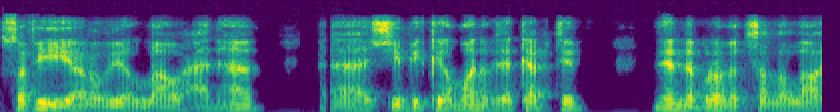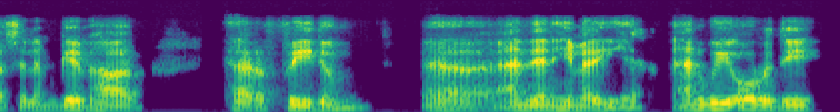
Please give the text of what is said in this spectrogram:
Safiya radiallahu anha, uh, she became one of the captive. Then the Prophet ﷺ gave her her freedom uh, and then he married her. And we already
